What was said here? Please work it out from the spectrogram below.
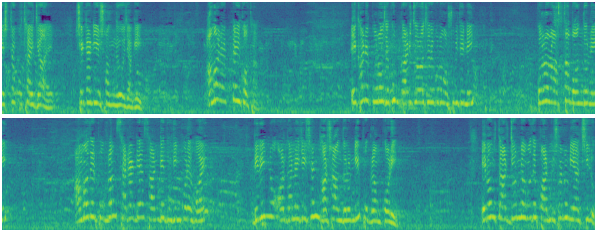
দেশটা কোথায় যায়, সেটা নিয়ে সন্দেহ জাগে। আমার একটাই কথা, এখানে কোনো, দেখুন, গাড়ি চলাচলে কোনো অসুবিধে নেই। কোনো রাস্তা বন্ধ নেই। আমাদের প্রোগ্রাম স্যাটারডে আর সানডে দুদিন করে হয়। বিভিন্ন অর্গানাইজেশন ভাষা আন্দোলন নিয়ে প্রোগ্রাম করে। এবং তার জন্য আমাদের পারমিশনও নেওয়া ছিল।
